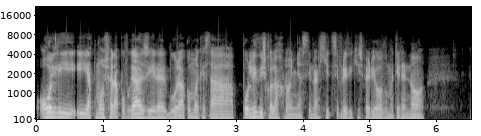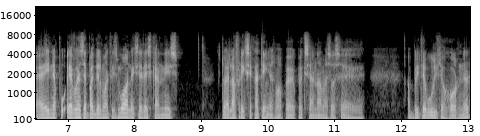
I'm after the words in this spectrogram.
όλη η ατμόσφαιρα που βγάζει η Red Bull ακόμα και στα πολύ δύσκολα χρόνια στην αρχή της υβριδικής περιόδου με την Renault ε, είναι που έβγαζε επαγγελματισμό αν εξαιρέσεις κανείς το ελαφρύ ξεκατίνιασμα που έπαιξε ανάμεσα σε Αμπιτεμπούλ και Χόρνερ.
